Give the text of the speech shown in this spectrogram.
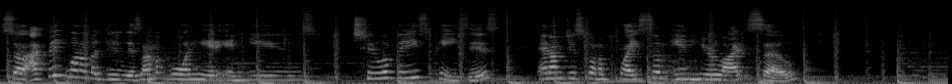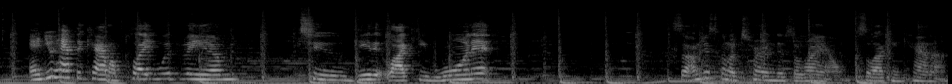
So I think what I'm gonna do is I'm gonna go ahead and use two of these pieces and I'm just gonna place them in here like so. And you have to kind of play with them to get it like you want it. So I'm just gonna turn this around so I can kind of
